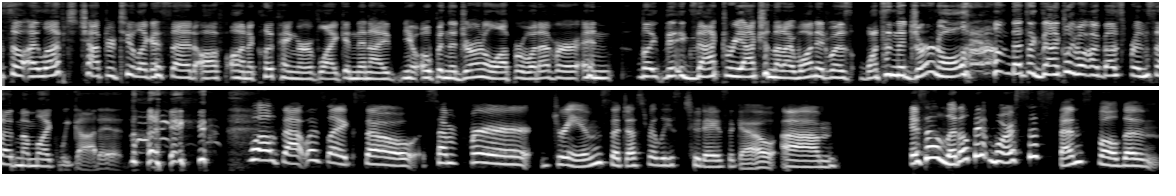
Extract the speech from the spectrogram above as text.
So I left chapter two, like I said, off on a cliffhanger of like, and then I, you know, opened the journal up or whatever, and like the exact reaction that I wanted was, "What's in the journal?" That's exactly what my best friend said, and I'm like, "We got it." Well, that was like so. Summer Dreams that just released two days ago um, is a little bit more suspenseful than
